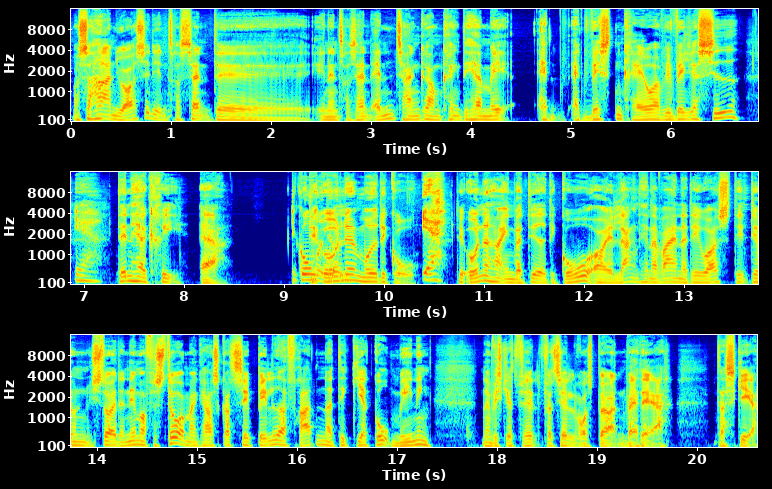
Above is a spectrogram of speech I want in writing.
og så har han jo også et interessant, øh, en interessant anden tanke omkring det her med, at, at Vesten kræver, at vi vælger side. Ja, Den her krig er det gode det mod onde mod det gode. Ja. Det onde har invaderet det gode, og langt hen ad vejen er det jo også, det, det er jo en historie, der er nem at forstå, og man kan også godt se billeder fra den, og det giver god mening, når vi skal fortælle, fortælle vores børn, hvad det er, der sker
